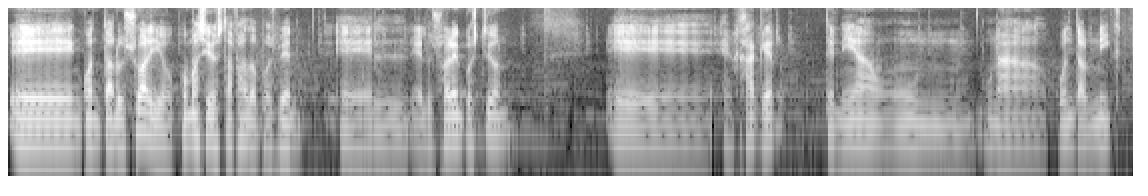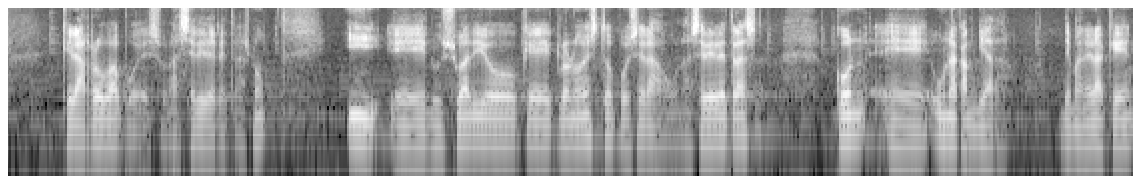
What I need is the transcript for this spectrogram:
Eh, en cuanto al usuario, ¿cómo ha sido estafado? Pues bien, el, usuario en cuestión, eh, el hacker, tenía una cuenta, un nick que era arroba pues una serie de letras, ¿no? Y eh, el usuario que clonó esto pues era una serie de letras con eh, una cambiada, de manera que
